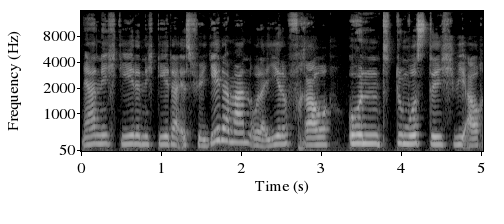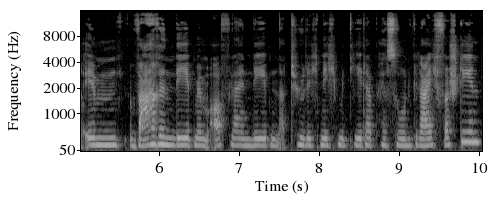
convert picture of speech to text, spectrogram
Ja, nicht jede, nicht jeder ist für jedermann oder jede Frau. Und du musst dich, wie auch im wahren Leben, im Offline-Leben, natürlich nicht mit jeder Person gleich verstehen.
